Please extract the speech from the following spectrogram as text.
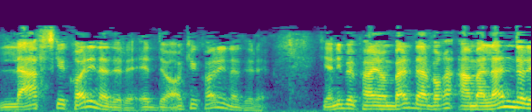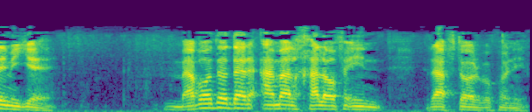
لفظ که کاری نداره ادعا که کاری نداره. یعنی به پیامبر در واقع عملا داره میگه مبادا در عمل خلاف این رفتار بکنیم.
